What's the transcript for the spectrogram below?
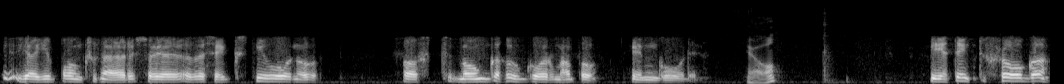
Jag är ju pensionär så jag är över 60 år och haft många huggormar på hemgården. Ja, jag tänkte fråga,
